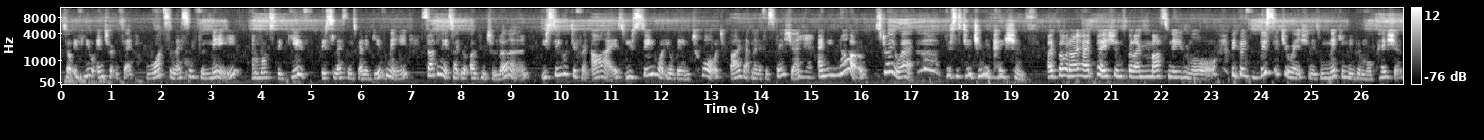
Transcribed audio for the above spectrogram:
So if you enter it and say, what's the lesson for me and what's the gift this lesson's going to give me, suddenly it's like you're open to learn. You see with different eyes, you see what you're being taught by that manifestation, Yeah. and you know straight away, this is teaching me patience. I thought I had patience, but I must need more because this situation is making me be more patient.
